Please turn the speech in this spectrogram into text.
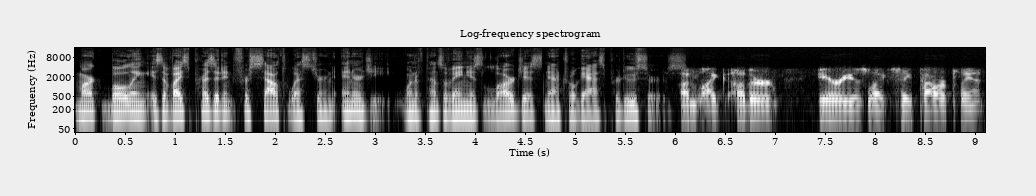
Mark Boling is a vice president for Southwestern Energy, one of Pennsylvania's largest natural gas producers. Unlike other areas like, say, power plant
